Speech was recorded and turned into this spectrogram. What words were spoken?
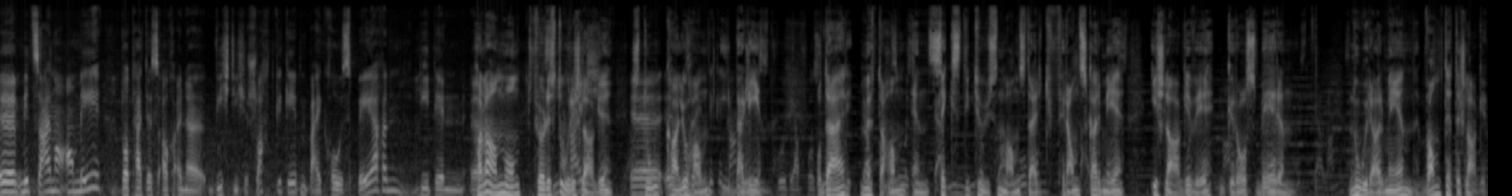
äh, mit seiner Armee. Dort hat es auch eine wichtige Schlacht gegeben bei Großbären, die den äh, Halvannen måned før det store slaget sto Karl Johan i Berlin. Og der møtte han en 60 000 mann sterk fransk armé i slaget ved Großbären. Nordarmeen vant dette slaget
